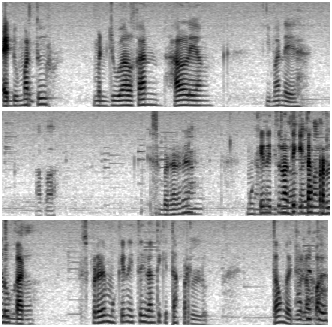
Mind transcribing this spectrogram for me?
Edumart tuh menjualkan hal yang gimana ya? Apa? Sebenarnya Yang mungkin yang itu nanti kita perlukan. Sebenarnya mungkin itu nanti kita perlu. Tahu nggak jual apa apa? tuh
